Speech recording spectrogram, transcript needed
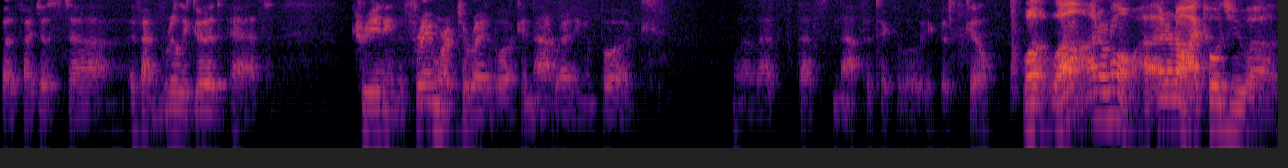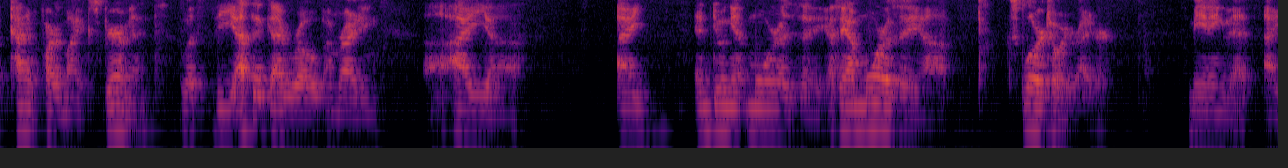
But if I just uh, if I'm really good at creating the framework to write a book and not writing a book, well, that that's not particularly a good skill. Well, well, I don't know. I, I don't know. I told you uh, kind of part of my experiment with the epic I wrote. I'm writing. Uh, I uh, I am doing it more as a. I say I'm more of a uh, exploratory writer, meaning that I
